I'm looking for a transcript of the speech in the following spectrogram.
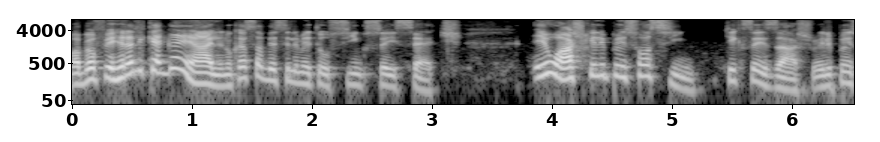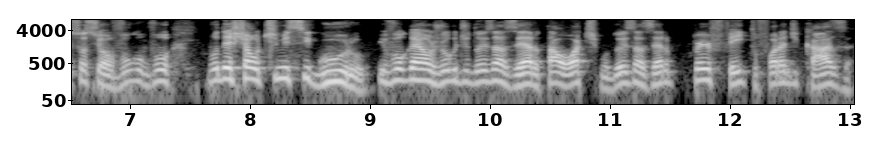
O Abel Ferreira ele quer ganhar, ele não quer saber se ele meteu 5, 6, 7. Eu acho que ele pensou assim. O que, que vocês acham? Ele pensou assim: ó, vou, vou, vou deixar o time seguro e vou ganhar o jogo de 2 a 0 Tá ótimo, 2 a 0 perfeito, fora de casa.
